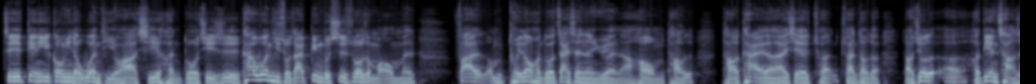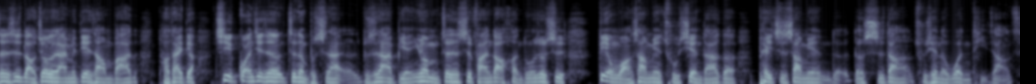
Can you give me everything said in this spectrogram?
这些电力供应的问题的话，其实很多其实是它的问题所在，并不是说什么我们。发我们推动很多再生能源，然后我们淘淘汰了那些传传统的老旧的呃核电厂，甚至是老旧的燃煤电厂，我们把它淘汰掉。其实关键真的真的不是那不是那边，因为我们真的是发现到很多就是电网上面出现的那个配置上面的的适当出现的问题这样子。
